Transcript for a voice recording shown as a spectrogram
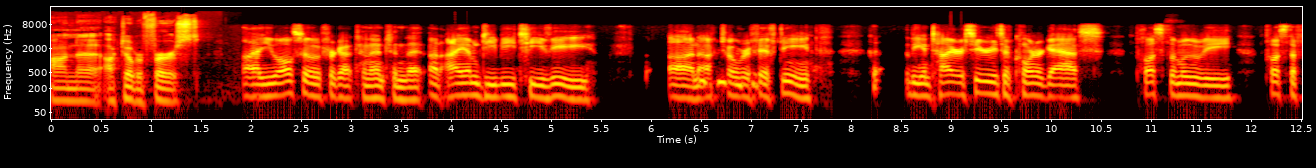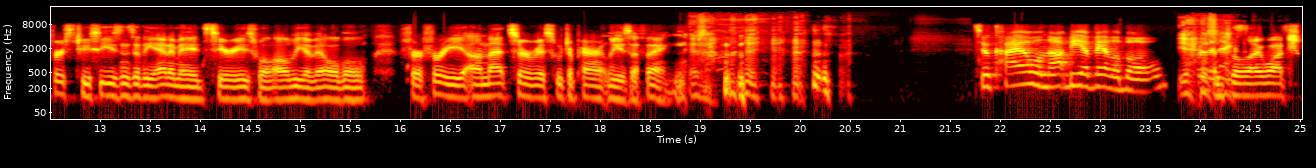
on October first. you also forgot to mention that on IMDb TV on October fifteenth the entire series of Corner Gas plus the movie plus the first two seasons of the animated series will all be available for free on that service, which apparently is a thing. so Kyle will not be available yes. for the next until I watch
